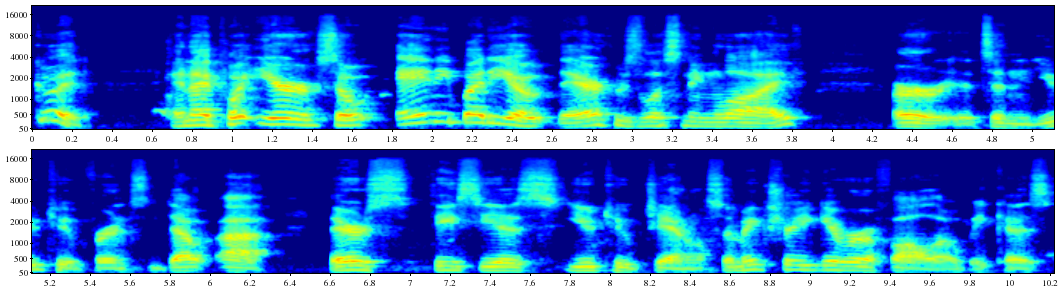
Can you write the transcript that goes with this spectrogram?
Good. And I put your so anybody out there who's listening live, or it's in YouTube, for instance, don't, uh, there's Thesia's YouTube channel. So make sure you give her a follow because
